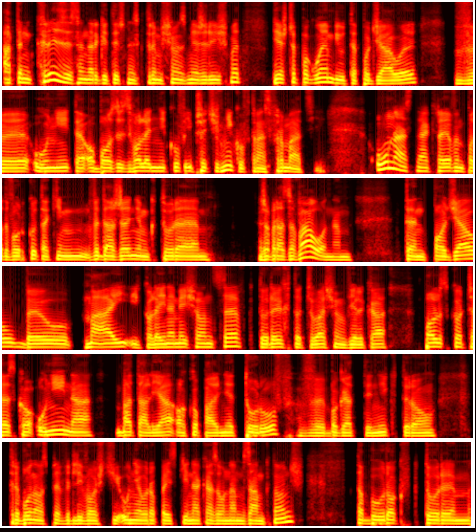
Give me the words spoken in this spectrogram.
a ten kryzys energetyczny, z którym się zmierzyliśmy, jeszcze pogłębił te podziały w Unii, te obozy zwolenników i przeciwników transformacji. U nas na krajowym podwórku takim wydarzeniem, które zobrazowało nam ten podział, był maj i kolejne miesiące, w których toczyła się wielka polsko-czesko-unijna batalia o kopalnię Turów w Bogatyni, którą Trybunał Sprawiedliwości Unii Europejskiej nakazał nam zamknąć. To był rok, w którym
